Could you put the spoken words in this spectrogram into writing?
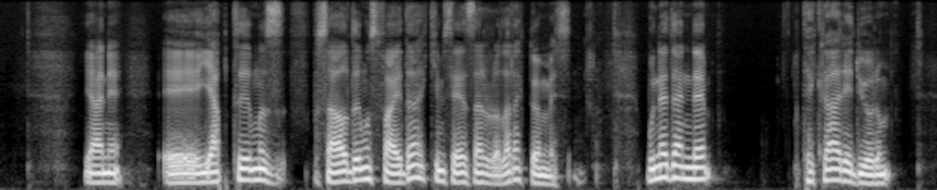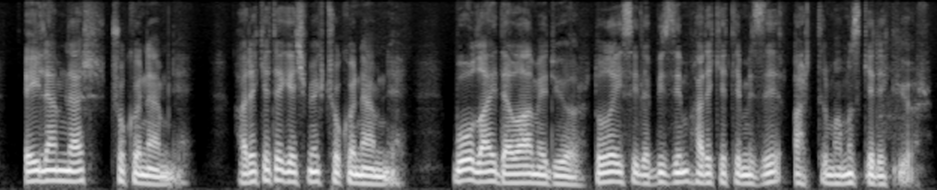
Yani e, yaptığımız, sağladığımız fayda kimseye zarar olarak dönmesin. Bu nedenle tekrar ediyorum eylemler çok önemli. Harekete geçmek çok önemli. Bu olay devam ediyor. Dolayısıyla bizim hareketimizi arttırmamız gerekiyor.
